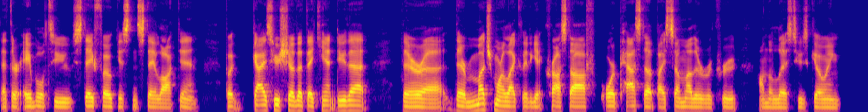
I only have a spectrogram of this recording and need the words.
that they're able to stay focused and stay locked in. But guys who show that they can't do that, they're uh, they're much more likely to get crossed off or passed up by some other recruit on the list who's going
